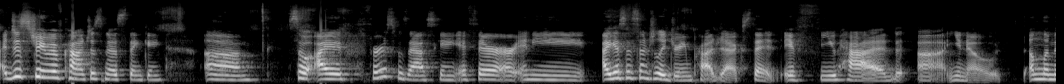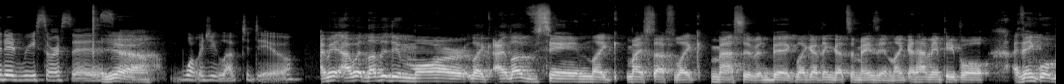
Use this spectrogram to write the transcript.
I just stream of consciousness thinking. Um, so I first was asking if there are any, I guess, essentially dream projects that if you had, uh, you know, unlimited resources, Yeah. uh, what would you love to do? I mean, I would love to do more. Like, I love seeing like my stuff like massive and big. Like, I think that's amazing. Like, and having people. I think what would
